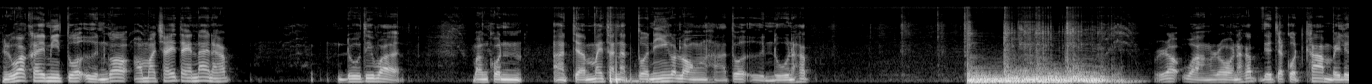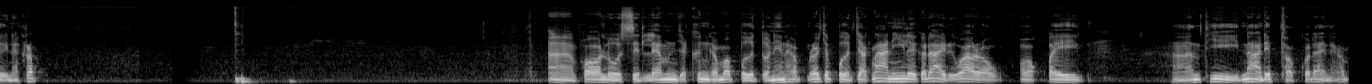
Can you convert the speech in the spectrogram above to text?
หรือว่าใครมีตัวอื่นก็เอามาใช้แทนได้นะครับ ดูที่ว่าบางคนอาจจะไม่ถนัดตัวนี้ก็ลองหาตัวอื่นดูนะครับ ระหว่างรอนะครับ เดี๋ยวจะกดข้ามไปเลยนะครับอ่าพอโหลดเสร็จแล้วมันจะขึ้นคำว่าเปิดตัวนี้นะครับ เราจะเปิดจากหน้านี้เลยก็ได้ หรือว่าเราออกไป หาที่หน้าเดสก์ท็อปก็ได้นะครับ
